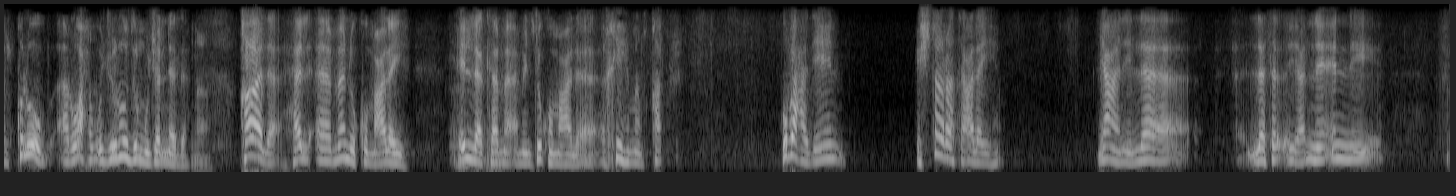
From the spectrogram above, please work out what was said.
القلوب أرواح وجنود مجندة نعم. قال هل آمنكم عليه إلا كما أمنتكم على أخيه من قبل؟ وبعدين اشترط عليهم يعني لا, لا يعني إني ف...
